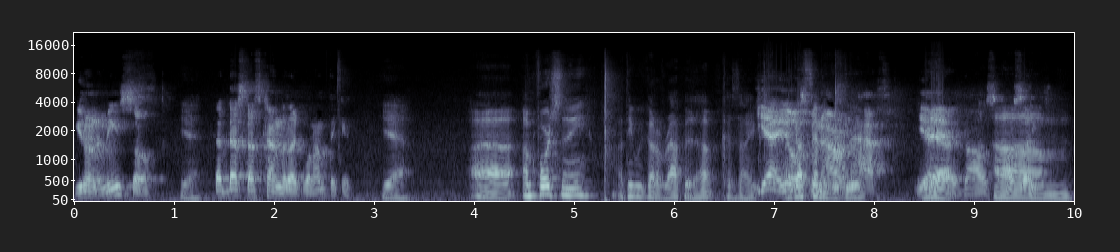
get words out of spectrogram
you know what I mean. So Yeah. that, that's that's kind of like what I'm thinking. Yeah. Uh, unfortunately, I think we got to wrap it up because I Yeah, you I it's been an hour and a half. Yeah, yeah. no, I was, I was like, um,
